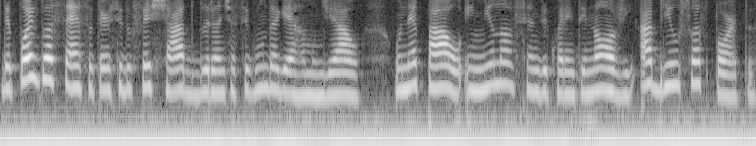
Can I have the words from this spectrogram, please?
Depois do acesso ter sido fechado durante a Segunda Guerra Mundial, o Nepal, em 1949, abriu suas portas.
